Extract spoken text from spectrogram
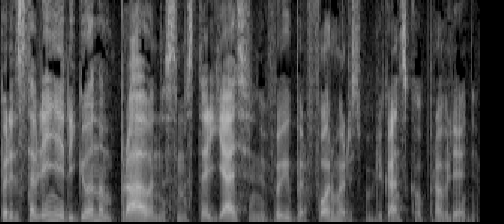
Предоставление регионам права на самостоятельный выбор формы республиканского правления.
